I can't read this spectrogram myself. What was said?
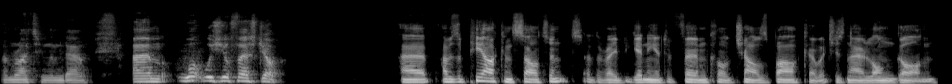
I'm writing them down. Um, what was your first job? Uh, I was a PR consultant at the very beginning at a firm called Charles Barker, which is now long gone.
